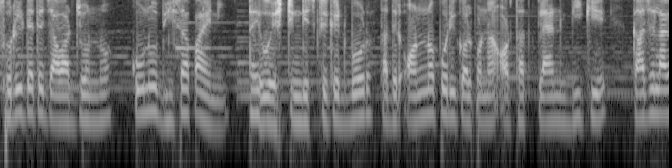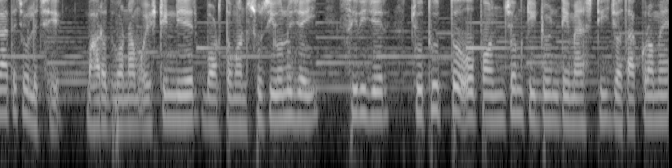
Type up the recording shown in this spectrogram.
ফ্লোরিডাতে যাওয়ার জন্য কোনো ভিসা পায়নি। তাই ওয়েস্ট ইন্ডিজ ক্রিকেট বোর্ড তাদের অন্য পরিকল্পনা, অর্থাৎ প্ল্যান বিকে কাজে লাগাতে চলেছে। ভারত বনাম ওয়েস্ট ইন্ডিজের বর্তমান সূচি অনুযায়ী সিরিজের চতুর্থ ও পঞ্চম টি টোয়েন্টি ম্যাচটি যথাক্রমে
